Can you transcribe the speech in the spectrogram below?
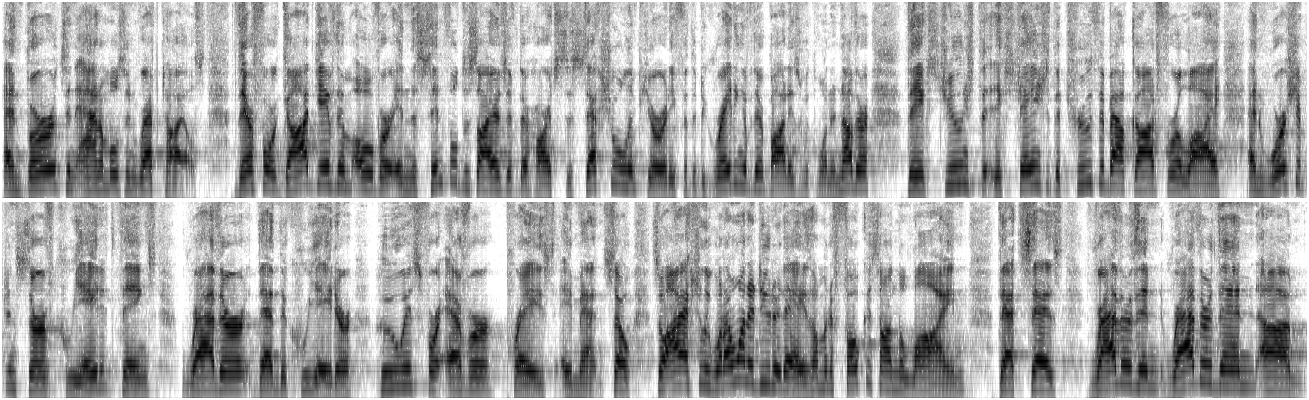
and birds and animals and reptiles. Therefore, God gave them over in the sinful desires of their hearts to sexual impurity for the degrading of their bodies with one another. They exchanged the, exchanged the truth about God for a lie and worshiped and served created things rather than the Creator who is forever praised. Amen. So, so I actually, what I want to do today is I'm going to focus on the line that says, rather than, rather than, um,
